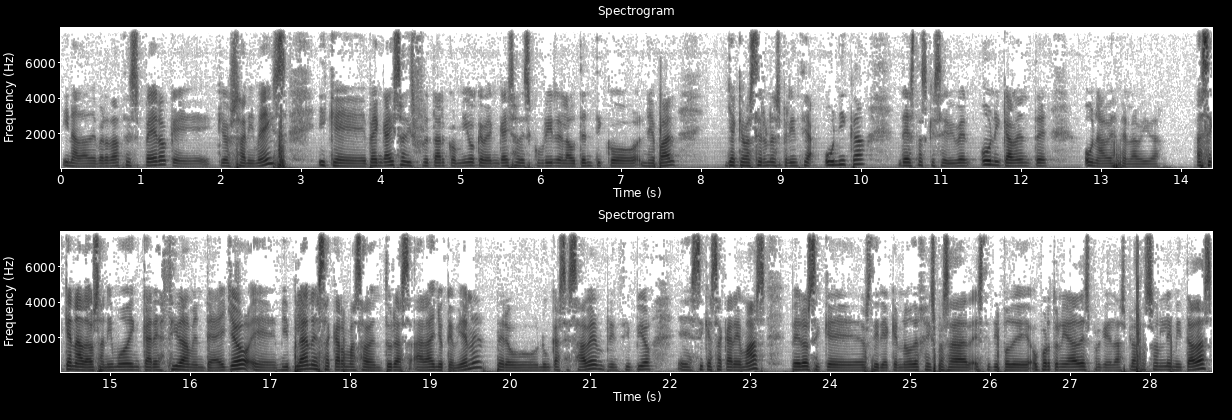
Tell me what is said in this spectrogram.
y nada, de verdad espero que, que os animéis y que vengáis a disfrutar conmigo, que vengáis a descubrir el auténtico Nepal, ya que va a ser una experiencia única de estas que se viven únicamente una vez en la vida. Así que nada, os animo encarecidamente a ello. Eh, mi plan es sacar más aventuras al año que viene, pero nunca se sabe. En principio eh, sí que sacaré más, pero sí que os diría que no dejéis pasar este tipo de oportunidades porque las plazas son limitadas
